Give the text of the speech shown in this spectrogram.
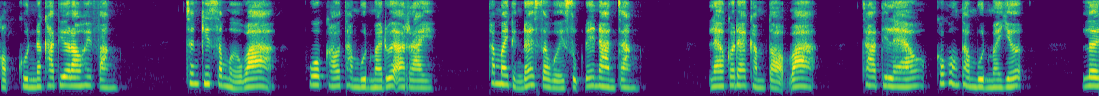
ขอบคุณนะคะที่เล่าให้ฟัง ฉันคิดเสมอว่า พวกเขาทำบุญมาด้วยอะไรทำไมถึงได้เสวยสุขได้นานจัง แล้วก็ได้คำตอบว่า ชาติที่แล้วเขาคงทำบุญมาเยอะ เลย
